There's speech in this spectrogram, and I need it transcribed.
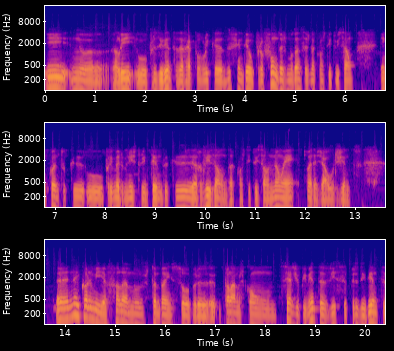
e no, ali o Presidente da República defendeu profundas mudanças na Constituição, enquanto que o Primeiro-Ministro entende que a revisão da Constituição não é, para já, urgente. Eh, na economia falamos também sobre, eh, falámos com Sérgio Pimenta, vice-presidente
